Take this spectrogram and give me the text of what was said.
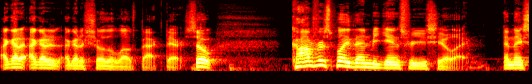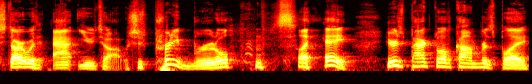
I gotta, I gotta, I gotta show the love back there. So conference play then begins for UCLA, and they start with at Utah, which is pretty brutal. it's like, hey, here's Pac 12 conference play.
